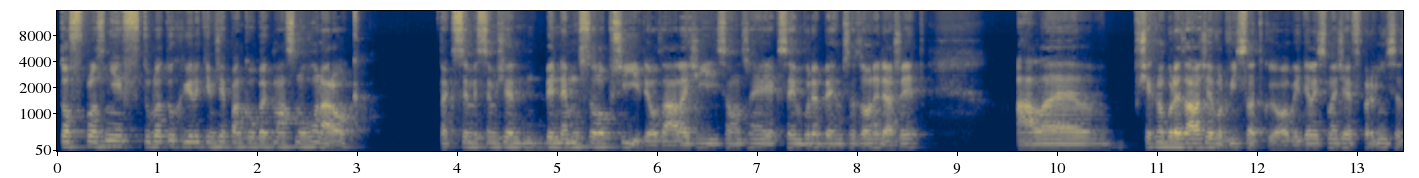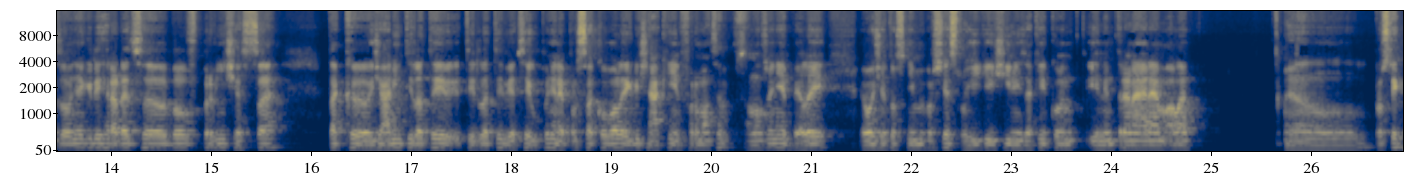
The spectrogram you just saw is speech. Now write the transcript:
to v Plzni v tuhle chvíli tím, že pan Koubek má smlouvu na rok, tak si myslím, že by nemuselo přijít. Jo? Záleží samozřejmě, jak se jim bude během sezóny dařit, ale všechno bude záležet od výsledku. Jo? Viděli jsme, že v první sezóně, kdy Hradec eh, byl v první šestce, tak eh, žádný tyhle, ty, tyhle ty věci úplně neprosakovaly, když nějaké informace samozřejmě byly, jo, že to s nimi prostě je složitější než s jakýmkoliv jiným trenérem, ale uh, prostě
